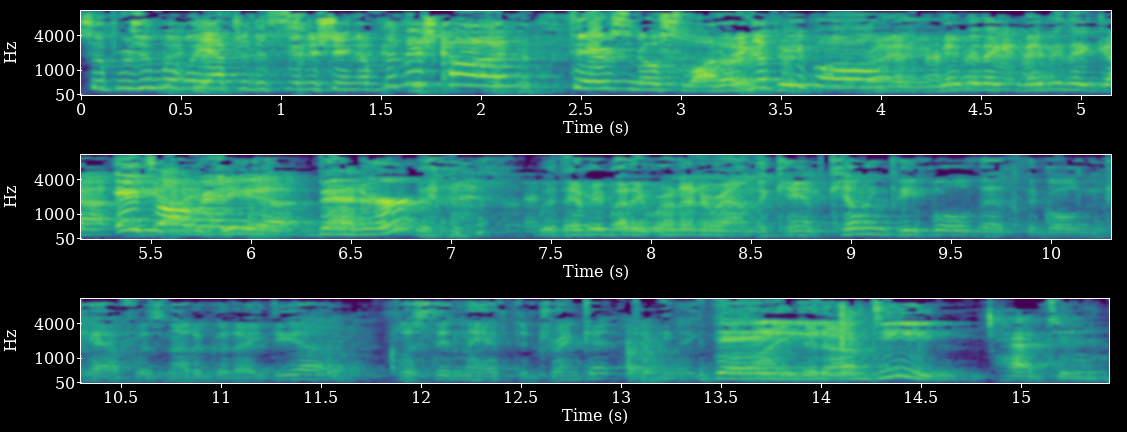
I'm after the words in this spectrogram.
So presumably after the finishing of the Mishkan, there's no slaughtering of people. Right. Maybe they maybe they got It's the already idea better. with everybody running around the camp killing people that the golden calf was not a good idea. Plus, didn't they have to drink it? Didn't they, grind They it up? indeed had to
